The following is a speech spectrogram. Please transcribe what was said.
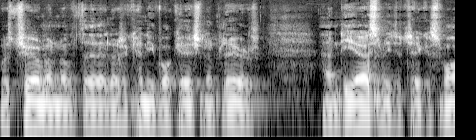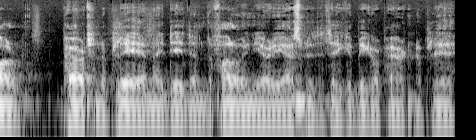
was chairman of the Letterkenny Vocational Players and he asked me to take a small part in a play, and I did. And the following year, he asked me to take a bigger part in a play,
